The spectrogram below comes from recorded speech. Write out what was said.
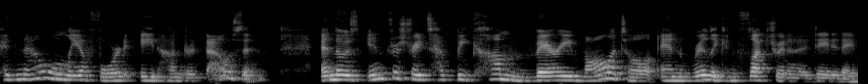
could now only afford 800,000. And those interest rates have become very volatile and really can fluctuate on a day to day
